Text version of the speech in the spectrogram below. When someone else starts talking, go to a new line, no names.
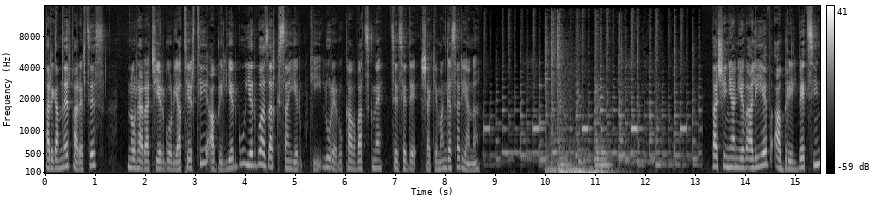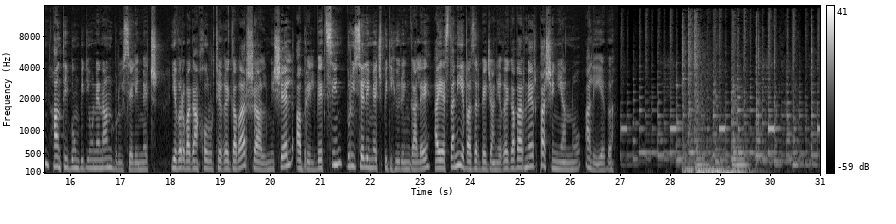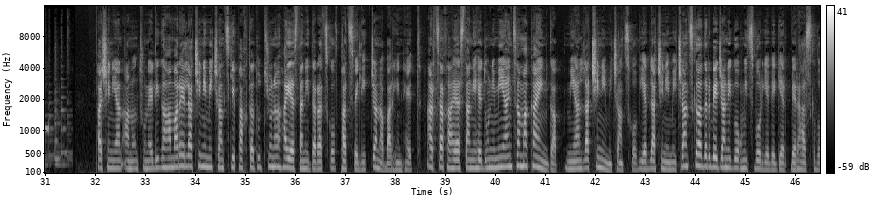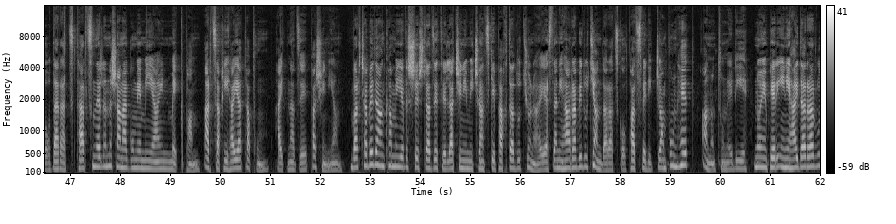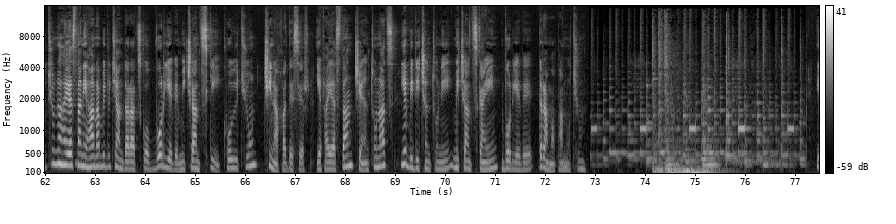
Փարիգամներ Փարելցես Նոր հարաճ Երգորիա 1 ապրիլ 2 2022-ի լուրերու քաղվածքն է ՑՍԴ Շակե Մանգասարյանը Փաշինյան եւ Ալիև ապրիլ 6-ին հանդիպում պիտի ունենան Բրյուսելի մեջ Եվրոպական խորհրդի ղեկավար Շարլ Միշել ապրիլ 6-ին Բրյուսելի մեջ պիտի հյուրընկալե Հայաստանի եւ Ադրբեջանի ղեկավարներ Փաշինյանն ու Ալիևը Փաշինյան անընդունելի կհամարե Լաչինի Միչանցկի փախտատությունը Հայաստանի դարածքով բացվելիք ճանապարհին հետ։ Արցախը Հայաստանի հետ ունի միայն ցամաքային գապ, միան Լաչինի Միչանցկով եւ Լաչինի Միչանցկը Ադրբեջանի կողմից որևէ կերպ վերահսկվող դարածք դարձնելը նշանակում է միայն մեկ բան՝ Արցախի հայաթափում հայտնած է Փաշինյան։ Վարչապետը անգամ եւս շեշտած է թե Լաչինի Միչանցկի փախտadությունը Հայաստանի Հանրապետության դարածքով բացվելիք ճամփուն հետ անընդունելի է։ Նոյեմբեր 9-ի հայտարարությունը Հայաստանի Հանրապետության դարածքով որևէ միջանցքի քոյություն չի նախադեսեր եւ Հայաստան չի ընդունած եւ պիտի չընդունի միջանցքային որևէ դրամապանություն։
